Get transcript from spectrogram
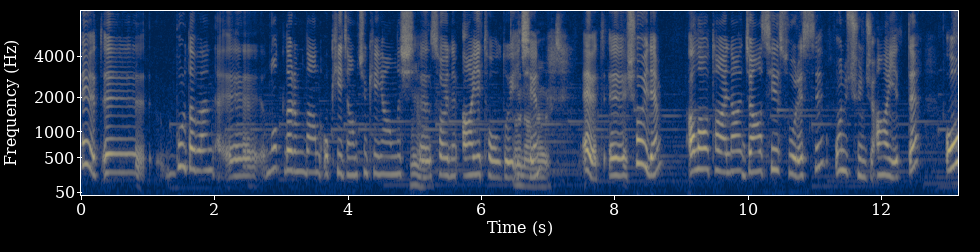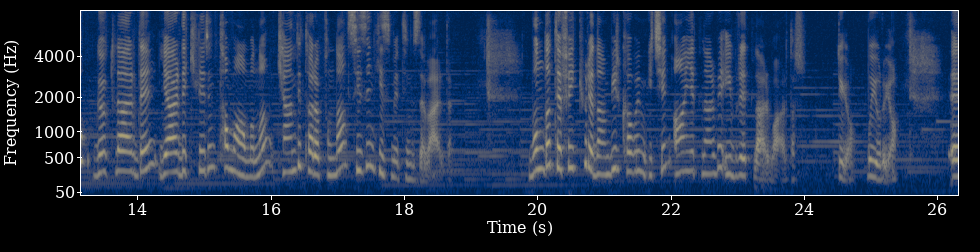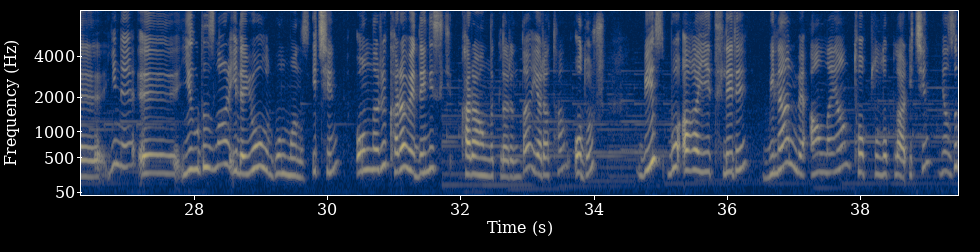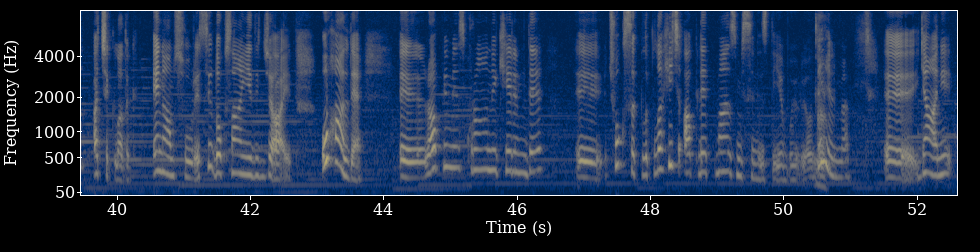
Evet, e, burada ben e, notlarımdan okuyacağım çünkü yanlış Hı. e, söyle ayet olduğu için. Önemli, evet. Evet, e, şöyle Allahu Teala Câsiye suresi 13. ayette o göklerde yerdekilerin tamamını kendi tarafından sizin hizmetinize verdi. Bunda tefekkür eden bir kavim için ayetler ve ibretler vardır diyor, buyuruyor. Ee, yine e, yıldızlar ile yol bulmanız için onları kara ve deniz karanlıklarında yaratan odur. Biz bu ayetleri bilen ve anlayan topluluklar için yazıp açıkladık. Enam suresi 97. ayet. O halde e, Rabbimiz Kur'an-ı Kerim'de e, çok sıklıkla hiç akletmez misiniz diye buyuruyor Evet. değil mi? E, yani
